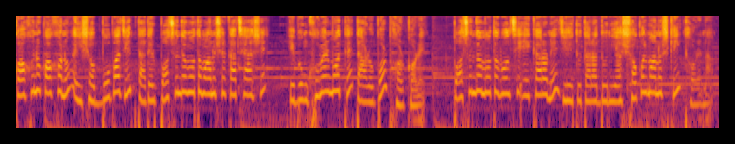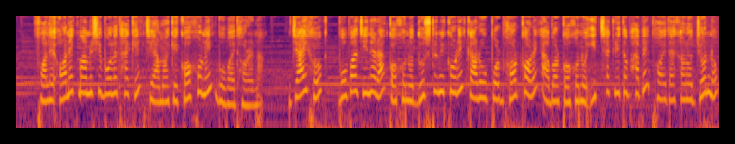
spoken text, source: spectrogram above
কখনো কখনো এইসব বোবাজিন তাদের পছন্দ মতো মানুষের কাছে আসে এবং ঘুমের মধ্যে তার উপর ভর করে। পছন্দ মতো বলছি এই কারণে যেহেতু তারা দুনিয়ার সকল মানুষকেই ধরে না। ফলে অনেক মানুষই বলে থাকে যে আমাকে কখনোই বোবায় ধরে না। যাই হোক বোবা জিনেরা কখনো দুষ্টুমি করে কারও উপর ভর করে, আবার কখনো ইচ্ছাকৃতভাবে ভয় দেখানোর জন্য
